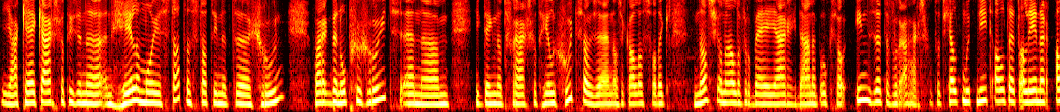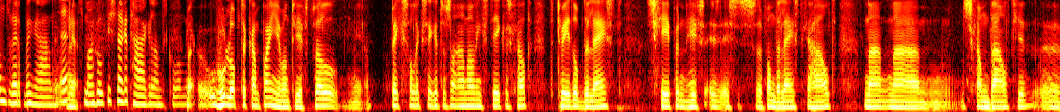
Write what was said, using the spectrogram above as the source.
Ja, kijk, Aarschot is een, eh, een hele mooie stad. Een stad in het uh, groen, waar ik ben opgegroeid. En um, ik denk dat voor Aarschot heel goed zou zijn als ik alles wat ik nationaal de voorbije jaren gedaan heb ook zou inzetten voor Aarschot. Het geld moet niet altijd alleen naar Antwerpen gaan. Hè. Ja. Het mag ook eens naar het Hageland komen. Hoe loopt de campagne? Want u heeft wel ja, pech, zal ik zeggen, tussen aanhalingstekens gehad. De tweede op de lijst. Schepen heeft, is, van de lijst gehaald na, na een schandaaltje. Uh,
